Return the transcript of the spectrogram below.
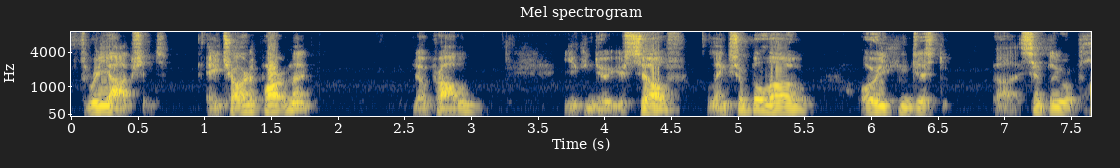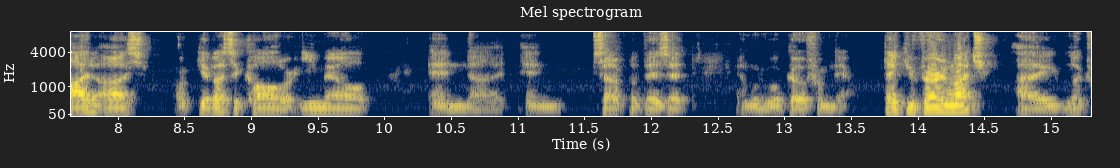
three options. HR department, no problem. You can do it yourself, links are below, or you can just uh, simply reply to us or give us a call or email and, uh, and set up a visit and we will go from there. Thank you very much. I look,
